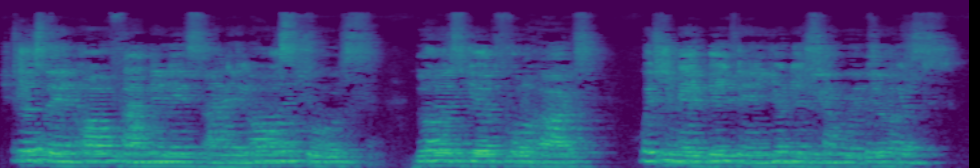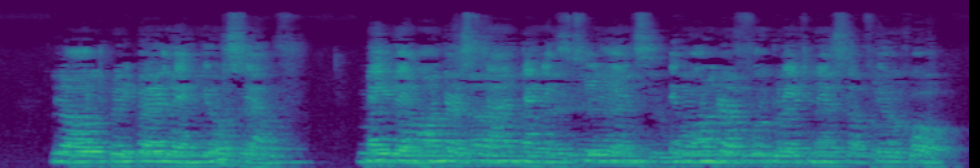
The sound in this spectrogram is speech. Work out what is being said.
Choose in all families and in all schools those youthful hearts which may beat in unison with yours. Lord, prepare them yourself. Make them understand and experience the wonderful greatness of your call.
